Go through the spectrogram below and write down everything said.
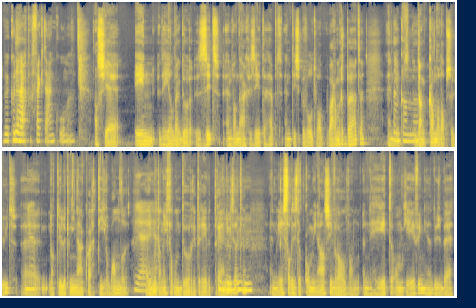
we kunnen Ja. daar perfect aankomen. Als jij één de hele dag door zit en vandaag gezeten hebt en het is bijvoorbeeld wat warmer buiten, en Dan kan dat. dan kan dat absoluut. Eh, Ja. natuurlijk niet na een kwartier wandelen. Ja, je ja. Mhm, moet dan echt al een doorgedreven training zetten. En meestal is de combinatie vooral van een hete omgeving. Hè. Dus bij,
